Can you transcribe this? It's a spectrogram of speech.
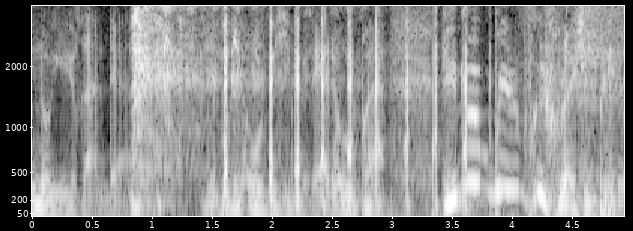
neue ran da. Wir wollen auch nicht mehr, der haben ein bisschen Frischfleisch im Pedo.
